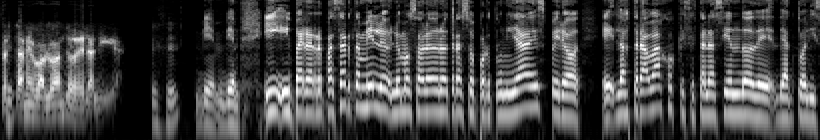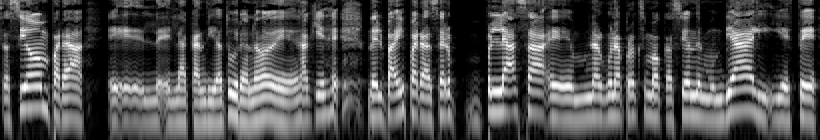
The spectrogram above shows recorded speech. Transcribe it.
Lo están evaluando de la liga. Bien, bien. Y, para repasar también, lo, hemos hablado en otras oportunidades, pero eh, los trabajos que se están haciendo de, actualización para eh, la candidatura ¿no? de aquí del país para hacer plaza eh, en alguna próxima ocasión del Mundial y, este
